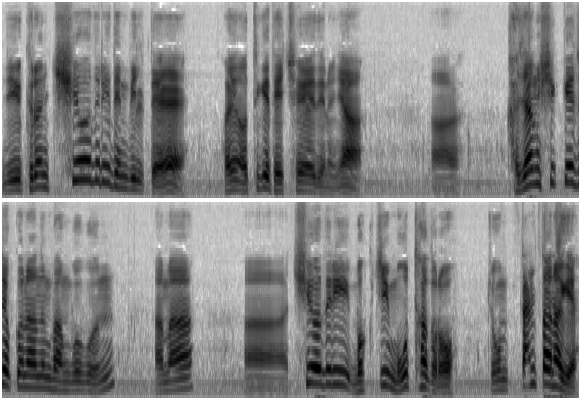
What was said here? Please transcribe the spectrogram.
이제 그런 치어들이 덤빌 때 과연 어떻게 대처해야 되느냐? 아, 가장 쉽게 접근하는 방법은 아마 아, 치어들이 먹지 못하도록 조금 단단하게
